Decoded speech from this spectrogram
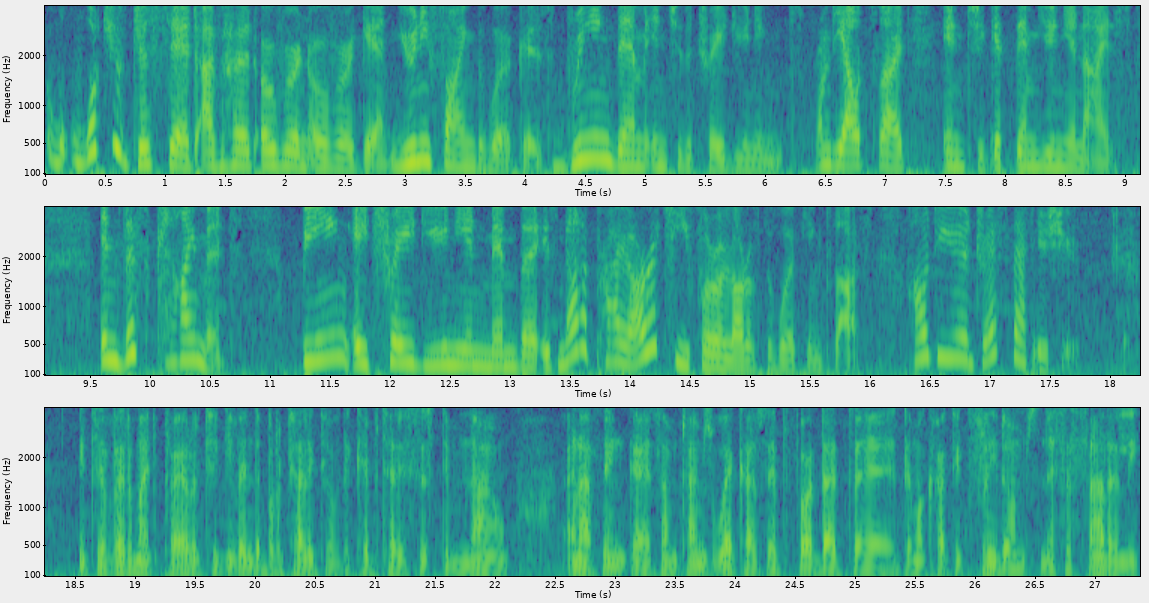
What you've just said, I've heard over and over again unifying the workers, bringing them into the trade unions from the outside in to get them unionized. In this climate, being a trade union member is not a priority for a lot of the working class. How do you address that issue? It's a very much priority given the brutality of the capitalist system now. And I think uh, sometimes workers had thought that uh, democratic freedoms necessarily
